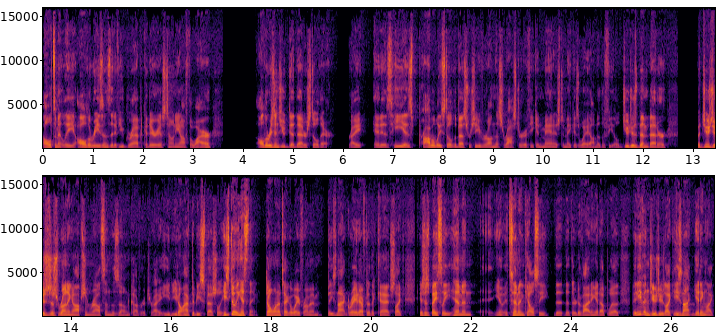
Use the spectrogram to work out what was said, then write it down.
ultimately, all the reasons that if you grabbed Kadarius Toney off the wire, all the reasons you did that are still there, right? It is he is probably still the best receiver on this roster if he can manage to make his way onto the field. Juju's been better, but Juju's just running option routes in the zone coverage, right? He you don't have to be special. He's doing his thing. Don't want to take away from him, but he's not great after the catch. Like it's just basically him and you know it's him and Kelce that, that they're dividing it up with. But even Juju, like he's not getting like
